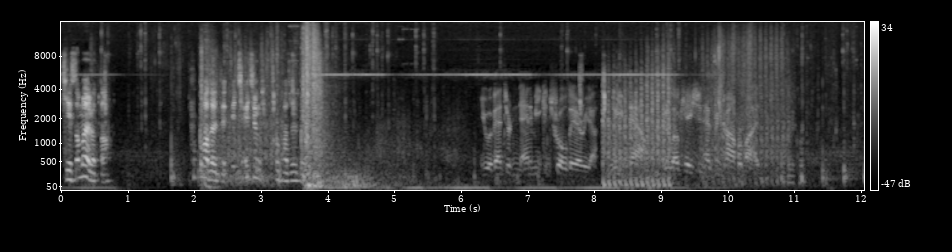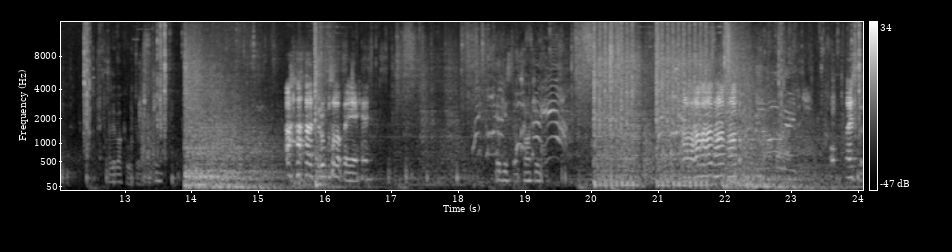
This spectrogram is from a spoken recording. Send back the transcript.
뒤에 써마 열렸다. 포크 받아야 돼. 1층 1층 포크 봐줘야 돼. You have entered an enemy controlled area. Leave. Your location has been compromised. 빨리 컷 빨리밖에 못 잡았어. 아하하 드롭 쏟았다 얘 여기 있어 정확히. 하나 하나 하나 하나 하나 어 나이스.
